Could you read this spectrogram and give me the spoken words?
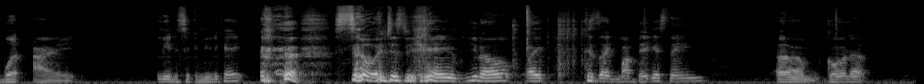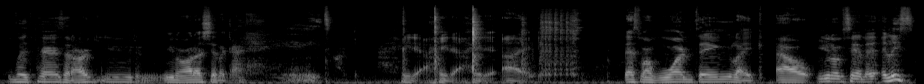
what I needed to communicate. so it just became, you know, like, cause like my biggest thing, um, growing up with parents that argued and you know all that shit. Like I hate arguing. I hate it. I hate it. I hate it. I. That's my one thing. Like out. You know what I'm saying? At least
